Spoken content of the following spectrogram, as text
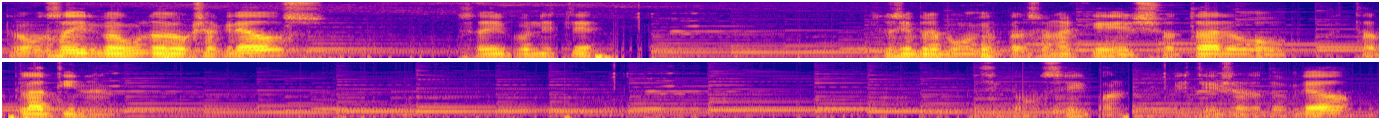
Pero vamos a ir con algunos de los ya creados. Vamos a ir con este. Yo siempre pongo mis personajes Shotaro Star Platinum. Así que vamos a ir con este que ya lo tengo creado.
